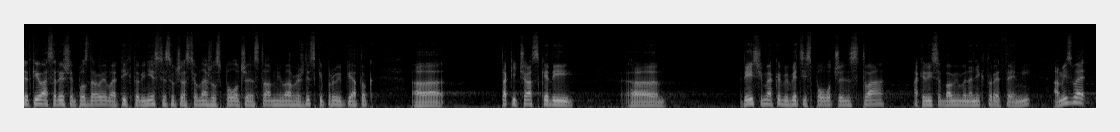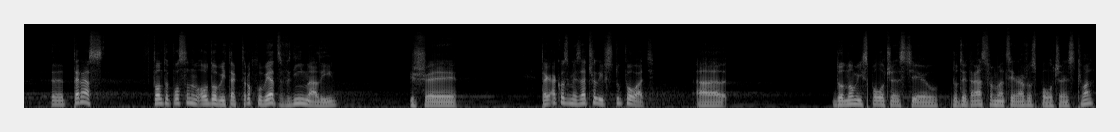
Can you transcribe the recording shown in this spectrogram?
Všetkých vás srdečne pozdravujem aj tých, ktorí nie ste súčasťou nášho spoločenstva. My máme vždycky prvý piatok uh, taký čas, kedy uh, riešime akoby veci spoločenstva a kedy sa bavíme na niektoré témy. A my sme uh, teraz v tomto poslednom období tak trochu viac vnímali, že tak ako sme začali vstupovať uh, do nových spoločenstiev, do tej transformácie nášho spoločenstva,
